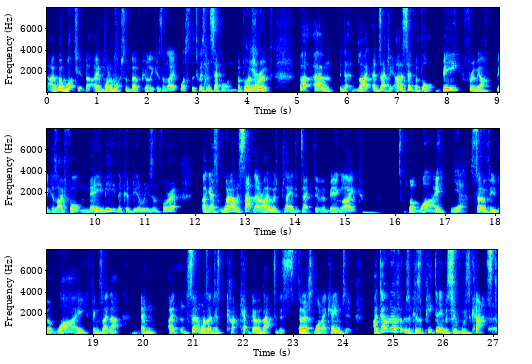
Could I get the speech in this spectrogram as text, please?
I will watch it, but I want to watch them both purely because I'm like, what's the twist in the second one before it's Yeah. ruined. But um, th- like exactly, as I said before, B threw me off because I thought maybe there could be a reason for it. I guess when I was sat there, I was playing detective and being like, but why? yeah, Sophie, but why? Things like that. And I certain ones I just kept going back to this first one I came to. I don't know if it was because of Pete Davidson was cast,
